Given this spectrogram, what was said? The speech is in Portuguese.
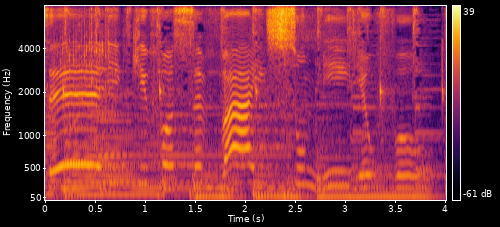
Sei e que você vai sumir, eu vou.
